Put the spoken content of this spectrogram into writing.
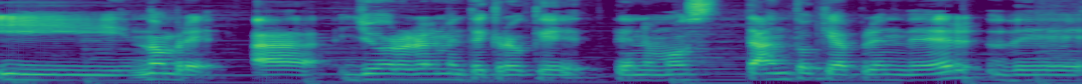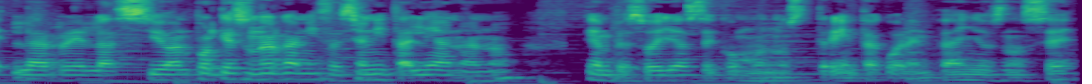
Y, no, hombre, ah, yo realmente creo que tenemos tanto que aprender de la relación, porque es una organización italiana, ¿no? Que empezó ya hace como unos 30, 40 años, no sé.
